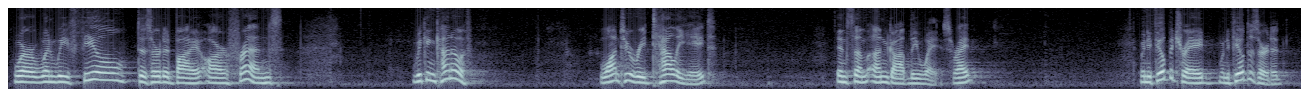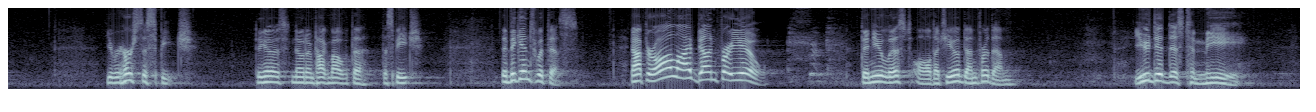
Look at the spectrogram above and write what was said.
Where when we feel deserted by our friends, we can kind of want to retaliate in some ungodly ways, right? When you feel betrayed, when you feel deserted, you rehearse the speech. Do you guys know what I'm talking about with the, the speech? It begins with this After all I've done for you, then you list all that you have done for them. You did this to me.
